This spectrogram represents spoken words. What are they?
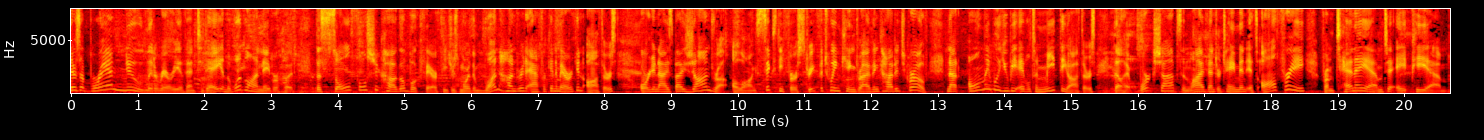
There's a brand new literary event today in the Woodlawn neighborhood. The Soulful Chicago Book Fair features more than 100 African American authors organized by Genre along 61st Street between King Drive and Cottage Grove. Not only will you be able to meet the authors, they'll have workshops and live entertainment. It's all free from 10 a.m. to 8 p.m.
